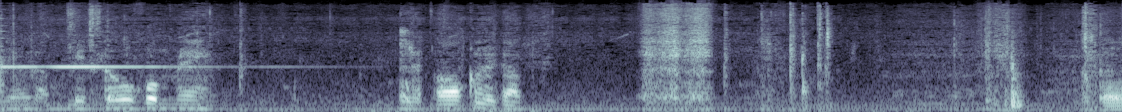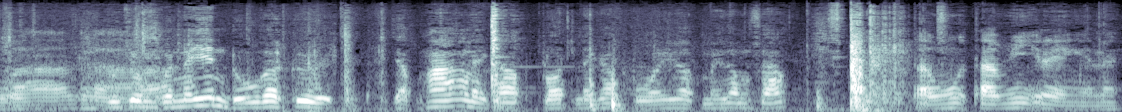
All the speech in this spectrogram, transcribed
เดี๋ยวกับบิดโตคมเลยออกเลยครั บตัวผู้ชมคนได้ยินดูก็คือจับห้างเลยครับปลดเลยครับป่วยครับไม่ต้องซับตามุตามิอะไรอย่างเงี้ยนะ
